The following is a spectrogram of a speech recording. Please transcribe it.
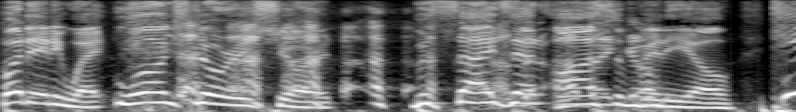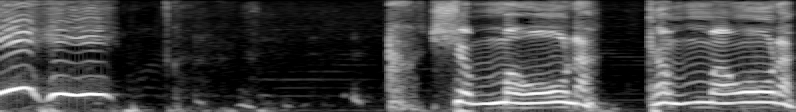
But anyway, long story short, besides that awesome video, tee Shimona, come on,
